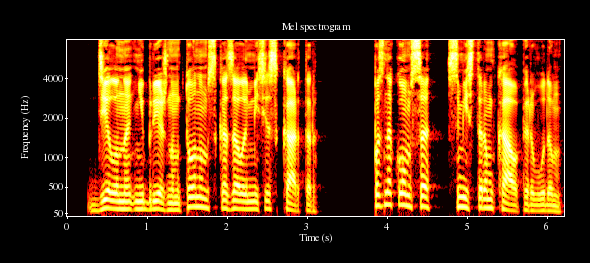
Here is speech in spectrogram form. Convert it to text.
— делано небрежным тоном, сказала миссис Картер, «познакомься с мистером Каупервудом».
